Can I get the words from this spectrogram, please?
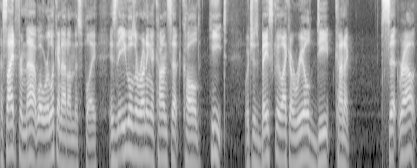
Aside from that, what we're looking at on this play is the Eagles are running a concept called heat, which is basically like a real deep kind of sit route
